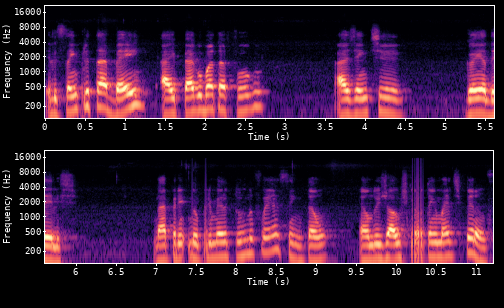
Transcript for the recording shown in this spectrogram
Ele sempre tá bem, aí pega o Botafogo, a gente ganha deles. Na, no primeiro turno foi assim. Então, é um dos jogos que eu tenho mais esperança.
